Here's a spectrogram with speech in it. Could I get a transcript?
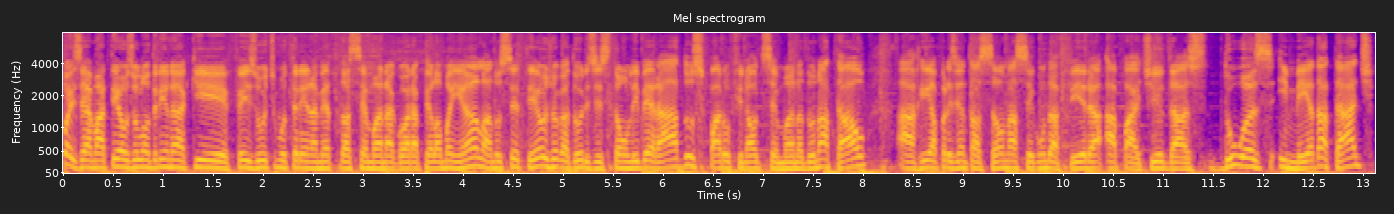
Pois é, Matheus, o Londrina que fez o último treinamento da semana agora pela manhã lá no CT. Os jogadores estão liberados para o final de semana do Natal. A reapresentação na segunda-feira a partir das duas e meia da tarde.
